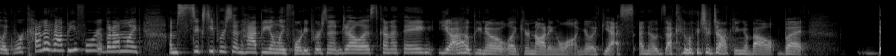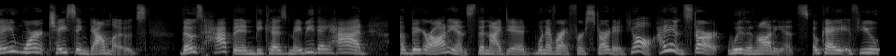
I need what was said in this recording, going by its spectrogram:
like we're kind of happy for it, but I'm like, I'm 60% happy, only 40% jealous kind of thing. Yeah, I hope you know, like, you're nodding along. You're like, yes, I know exactly what you're talking about. But they weren't chasing downloads. Those happened because maybe they had a bigger audience than I did whenever I first started. Y'all, I didn't start with an audience. Okay. If you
